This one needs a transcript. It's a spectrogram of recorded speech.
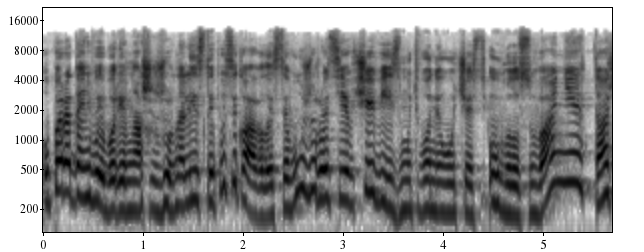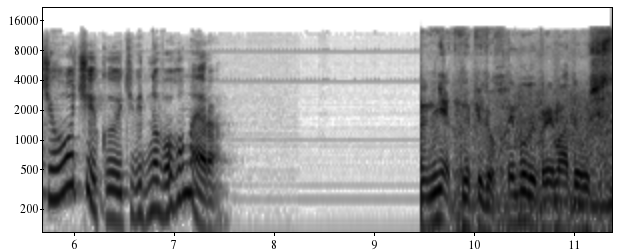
У переддень виборів наші журналісти поцікавилися в ужгородців, чи візьмуть вони участь у голосуванні та чого очікують від нового мера. Ні, не піду. Не буду приймати участь.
